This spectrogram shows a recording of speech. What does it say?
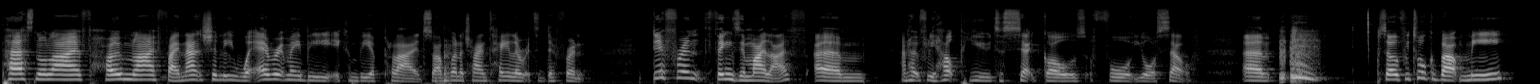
personal life, home life, financially, whatever it may be, it can be applied. So I'm going to try and tailor it to different different things in my life, um, and hopefully help you to set goals for yourself. Um, so if we talk about me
